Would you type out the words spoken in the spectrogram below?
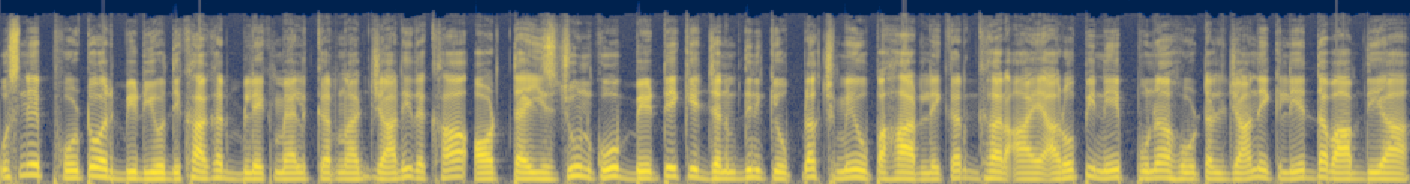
उसने फ़ोटो और वीडियो दिखाकर ब्लैकमेल करना जारी रखा और 23 जून को बेटे के जन्मदिन के उपलक्ष्य में उपहार लेकर घर आए आरोपी ने पुनः होटल जाने के लिए दबाव दिया।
